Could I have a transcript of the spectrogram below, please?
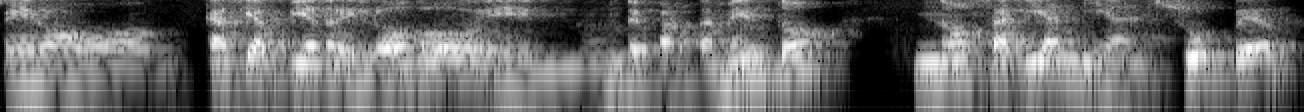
pero casi a piedra y lodo en un departamento, no salía ni al súper,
